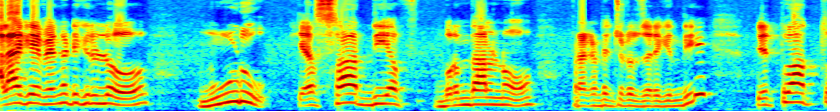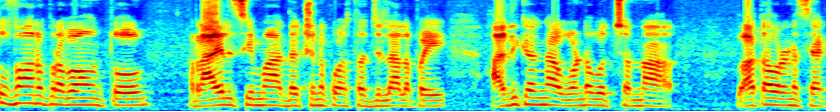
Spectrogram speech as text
అలాగే వెంకటగిరిలో మూడు ఎస్ఆర్డిఎఫ్ బృందాలను ప్రకటించడం జరిగింది. ఎత్వా తుఫాను ప్రభావంతో రాయలసీమ దక్షిణ కోస్తా జిల్లాలపై అధికంగా ఉండవచ్చన్న వాతావరణ శాఖ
